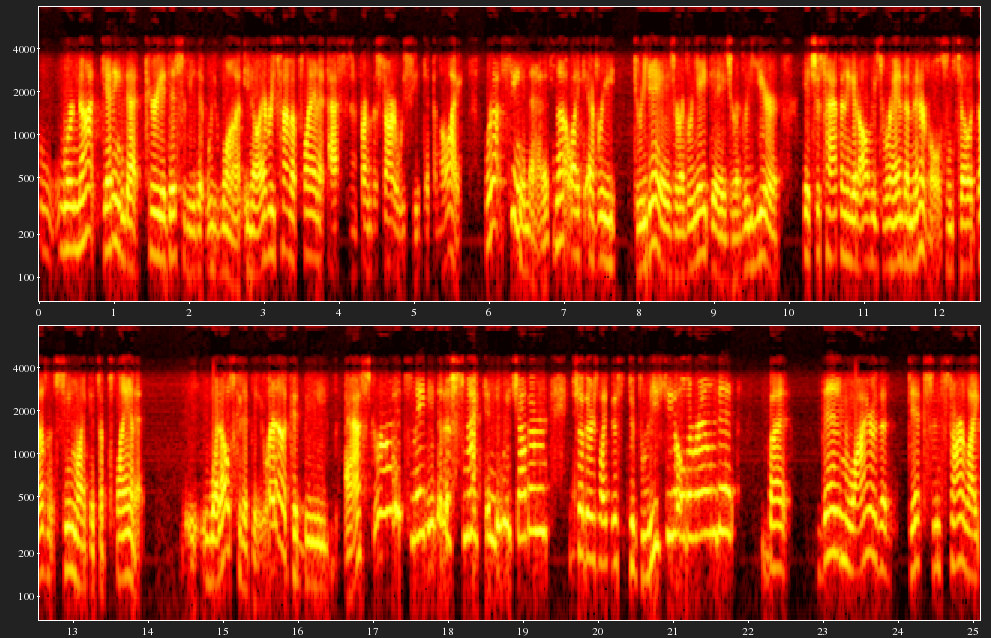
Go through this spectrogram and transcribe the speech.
we're not getting that periodicity that we want. You know, every time a planet passes in front of the star, we see a dip in the light. We're not seeing that. It's not like every three days or every eight days or every year. It's just happening at all these random intervals. And so it doesn't seem like it's a planet. What else could it be? Well, it could be asteroids maybe that have smacked into each other. So there's like this debris field around it. But then why are the dips in starlight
